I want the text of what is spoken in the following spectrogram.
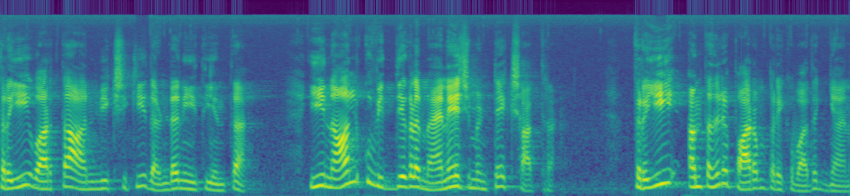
ತ್ರಯೀ ವಾರ್ತಾ ಅನ್ವೀಕ್ಷಿಕಿ ದಂಡನೀತಿ ಅಂತ. ಈ ನಾಲ್ಕು ವಿದ್ಯೆಗಳ ಮ್ಯಾನೇಜ್ಮೆಂಟೇ ಕ್ಷಾತ್ರ. ತ್ರಯೀ ಅಂತಂದರೆ ಪಾರಂಪರಿಕವಾದ ಜ್ಞಾನ.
